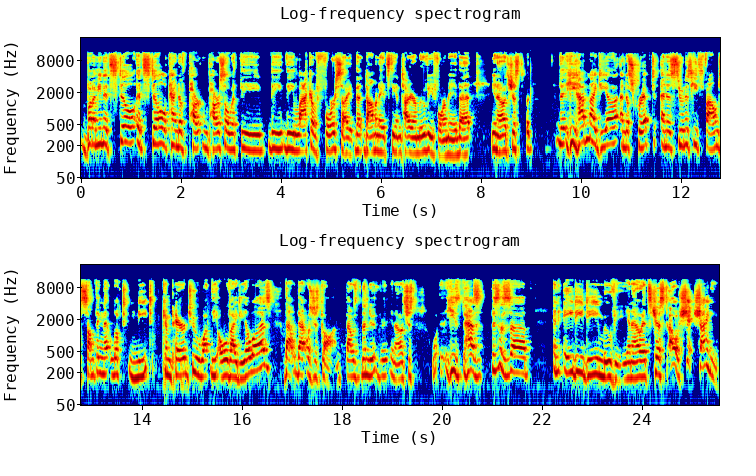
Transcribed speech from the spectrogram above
But I mean, it's still it's still kind of part and parcel with the the the lack of foresight that dominates the entire movie for me. That you know, it's just that he had an idea and a script, and as soon as he found something that looked neat compared to what the old idea was, that that was just gone. That was the new. You know, it's just he's has this is uh, an ADD movie. You know, it's just oh shit, shiny.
